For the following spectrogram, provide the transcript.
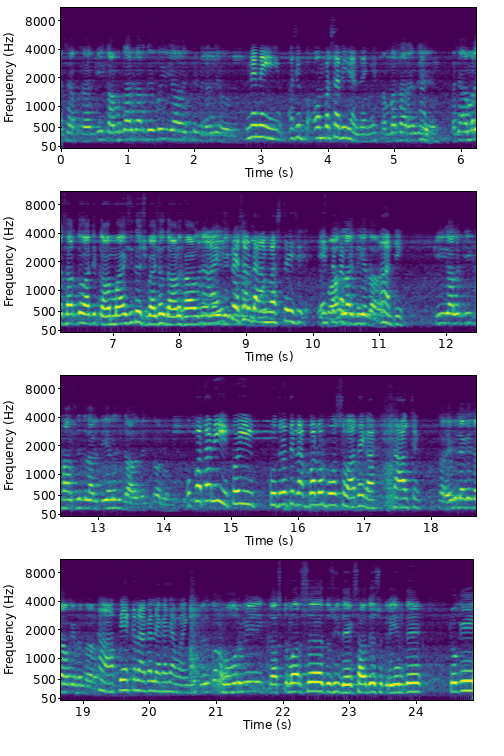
ਅੱਛਾ ਕੀ ਕੰਮਕਾਰ ਕਰਦੇ ਹੋ ਕੋਈ ਜਾਂ ਇੱਥੇ ਰਹਿੰਦੇ ਹੋ? ਨਹੀਂ ਨਹੀਂ ਅਸੀਂ ਅੰਮ੍ਰਿਤਸਰ ਹੀ ਰਹਿੰਦੇ ਹਾਂ ਅੰਮ੍ਰਿਤਸਰ ਰਹਿੰਦੇ। ਆ ਅੱਛਾ ਅੰਮ੍ਰਿਤਸਰ ਤੋਂ ਅੱਜ ਕੰਮ ਆਏ ਸੀ ਤੇ ਸਪੈਸ਼ਲ ਦਾਲ ਖਾਣ ਦੇ ਹਾਂ ਲਈ ਸਪੈਸ਼ਲ ਦਾਲ ਵਾਸਤੇ ਹੀ ਇੱਕ ਸਵਾਦ ਲੱਗਦੀ ਹੈ ਦਾਲ? ਹਾਂਜੀ। ਕੀ ਗੱਲ ਕੀ ਖਾਸੀਅਤ ਲੱਗਦੀ ਹੈ ਇਹਨਾਂ ਦੀ ਦਾਲ ਵਿੱਚ ਤੁਹਾਨੂੰ? ਉਹ ਪਤਾ ਨਹੀਂ ਕੋਈ ਕੁਦਰਤ ਰੱਬ ਵੱਲੋਂ ਬਹੁਤ ਸਵਾਦ ਹੈਗਾ ਦਾਲ 'ਚ। ਘਰੇ ਵੀ ਲੈ ਕੇ ਜਾਓਗੇ ਫਿਰ ਨਾਲ? ਹਾਂ ਪੈਕ ਕਰਾ ਕੇ ਲੈ ਕੇ ਜਾਵਾਂਗੇ। ਬਿਲਕੁਲ ਹੋਰ ਵੀ ਕਸਟਮਰਸ ਤੁਸੀਂ ਦੇਖ ਸਕਦੇ ਹੋ ਸਕਰੀਨ ਤੇ ਕਿਉਂਕਿ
